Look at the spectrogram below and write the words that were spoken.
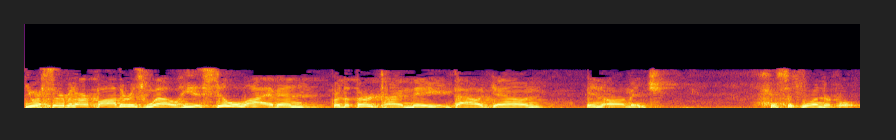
Your servant our father is well. He is still alive. And for the third time, they bowed down in homage. This is wonderful.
